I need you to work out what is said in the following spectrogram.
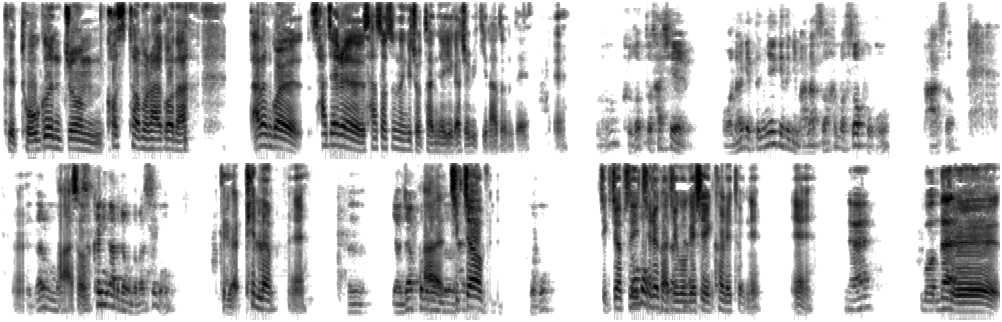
그 dock은 좀 custom을 하거나, 다른 걸 사제를 사서 쓰는 게 좋다는 얘기가 좀 있긴 하던데. 뭐, 그것도 사실 워낙에 뜬 얘기들이 많아서 한번 써보고 봐서 응. 일단은 뭐 봐서. 스크린 가드 정도만 쓰고 그니까 필름, 예. 그 연장 코드 아, 직접- 보고 직접 스위치를 가지고 계신 칼리토님. 예. 네? 뭔데? 그,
